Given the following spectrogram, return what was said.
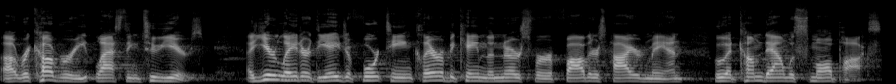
uh, recovery lasting two years. A year later, at the age of 14, Clara became the nurse for her father's hired man who had come down with smallpox,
